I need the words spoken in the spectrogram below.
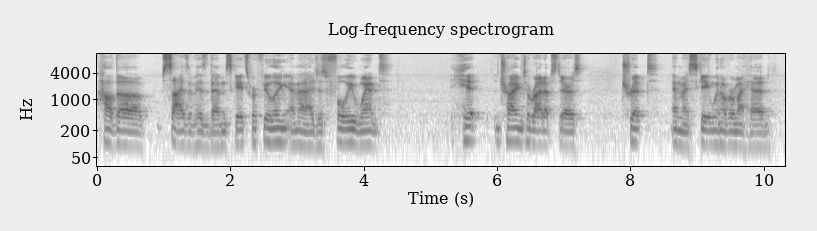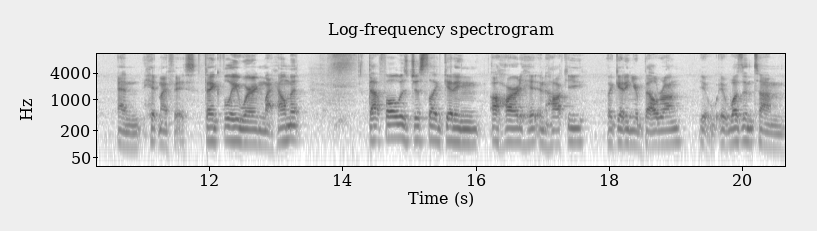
how the size of his them skates were feeling and then i just fully went hit trying to ride upstairs tripped and my skate went over my head and hit my face. Thankfully, wearing my helmet. That fall was just like getting a hard hit in hockey, like getting your bell rung. It, it wasn't um,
